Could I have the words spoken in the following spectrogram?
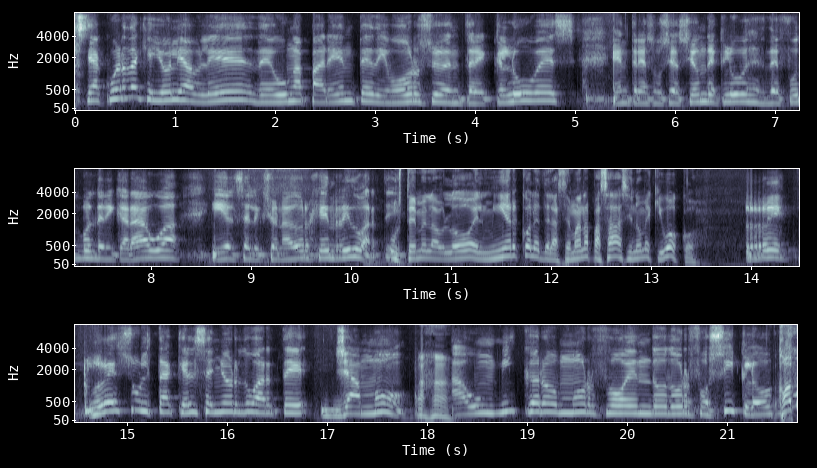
¿Se acuerda que yo le hablé de un aparente divorcio entre clubes, entre Asociación de Clubes de Fútbol de Nicaragua y el seleccionador Henry Duarte? Usted me lo habló el miércoles de la semana pasada, si no me equivoco. Re- resulta que el señor Duarte llamó Ajá. a un micromorfoendodorfociclo ¿Cómo?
